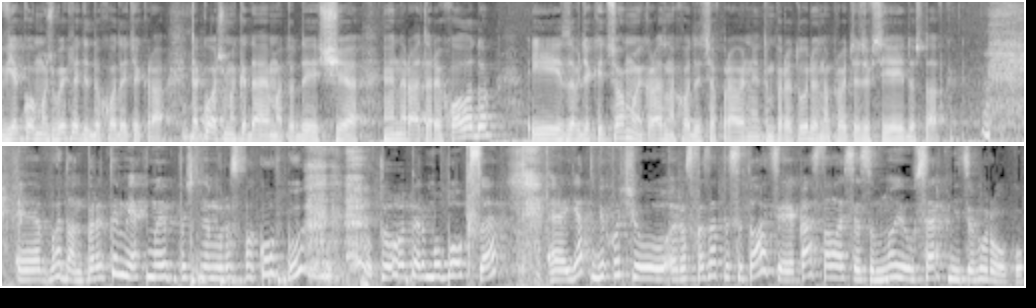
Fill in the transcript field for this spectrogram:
в якому ж вигляді доходить ікра. Також ми кидаємо туди ще генератори холоду, і завдяки цьому якраз знаходиться в правильній температурі на протязі всієї доставки. Е, Богдан, перед тим як ми почнемо розпаковку твого термобокса, е, я тобі хочу розказати ситуацію, яка сталася зі мною в серпні цього року.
